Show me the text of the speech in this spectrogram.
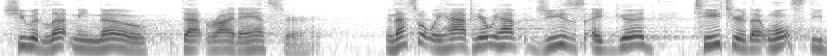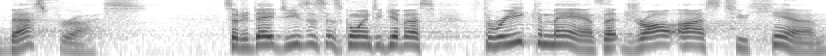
she would let me know that right answer. And that's what we have here. We have Jesus, a good teacher that wants the best for us. So today, Jesus is going to give us three commands that draw us to Him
